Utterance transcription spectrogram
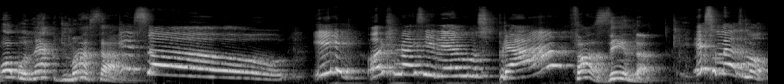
O Boneco de Massa. Isso! E hoje nós iremos pra... Fazenda. Isso mesmo!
